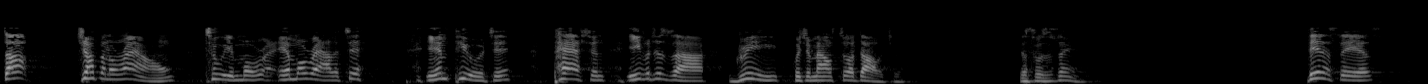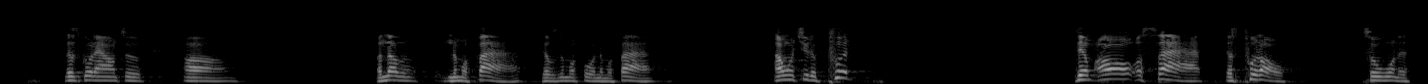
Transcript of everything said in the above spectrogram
Stop jumping around to immor- immorality, impurity, passion, evil desire, greed, which amounts to idolatry. That's what it's saying. Then it says, let's go down to um, another number five. That was number four, number five. I want you to put them all aside that's put off. So we want to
